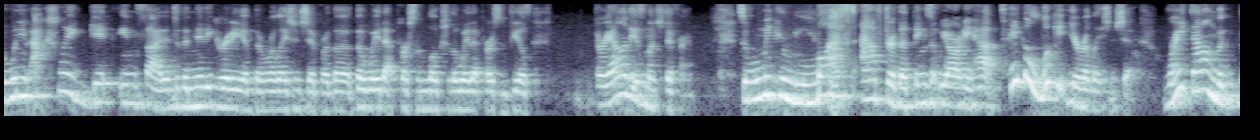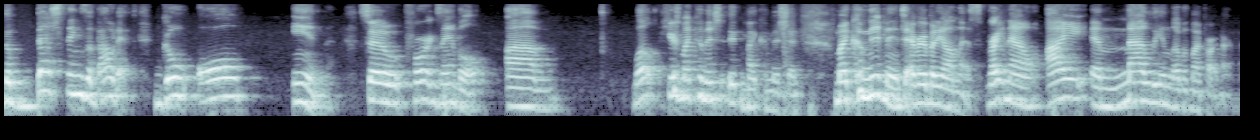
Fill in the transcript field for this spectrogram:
But when you actually get inside into the nitty gritty of the relationship or the, the way that person looks or the way that person feels, the reality is much different. So when we can lust after the things that we already have, take a look at your relationship, write down the, the best things about it, go all in. So, for example, um, well, here's my commission, my commission, my commitment to everybody on this. Right now, I am madly in love with my partner.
